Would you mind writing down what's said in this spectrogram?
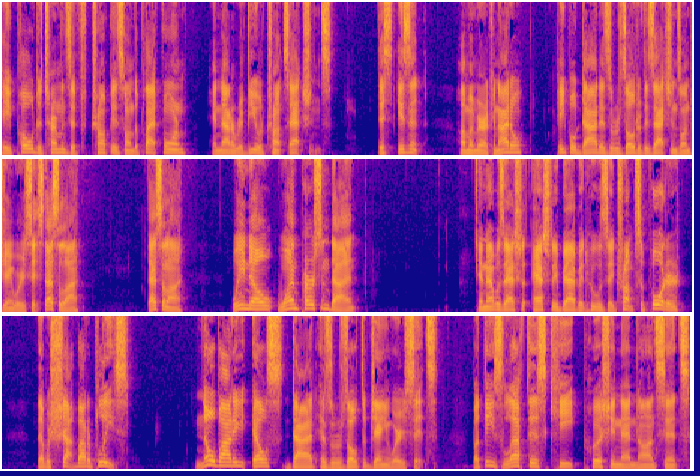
a poll determines if Trump is on the platform and not a review of Trump's actions? This isn't um, American Idol. People died as a result of his actions on January 6th. That's a lie. That's a lie. We know one person died, and that was Ashley, Ashley Babbitt, who was a Trump supporter that was shot by the police. Nobody else died as a result of January 6th. But these leftists keep pushing that nonsense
